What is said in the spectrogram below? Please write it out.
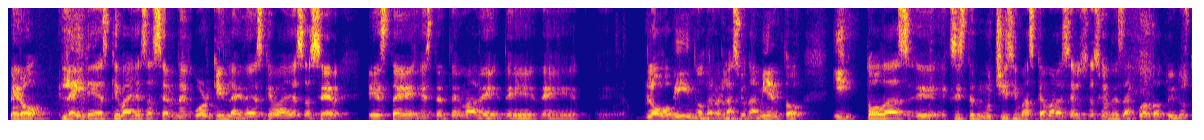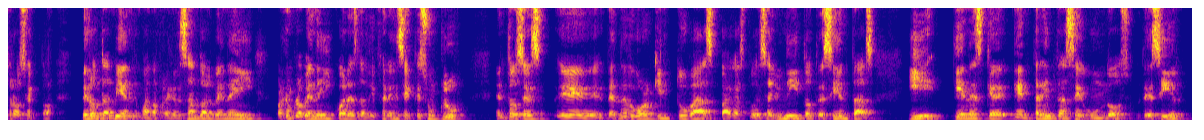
pero la idea es que vayas a hacer networking, la idea es que vayas a hacer este, este tema de, de, de lobbying o de relacionamiento y todas, eh, existen muchísimas cámaras y asociaciones de acuerdo a tu industria o sector. Pero también, bueno, regresando al BNI, por ejemplo, BNI, ¿cuál es la diferencia? Que es un club. Entonces, eh, de networking, tú vas, pagas tu desayunito, te sientas y tienes que en 30 segundos decir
